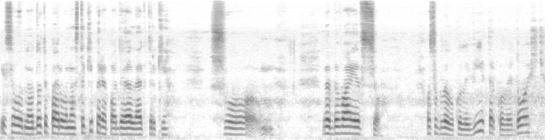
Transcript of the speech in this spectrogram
І все одно дотепер у нас такі перепади електрики, що вибиває все. Особливо коли вітер, коли дощ.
